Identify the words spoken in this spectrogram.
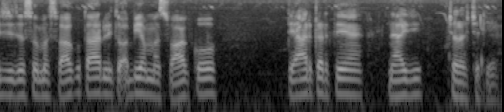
जी दोस्तों, मसवाक उतार ली तो अभी हम मसवाक को तैयार करते हैं। ना जी, चलो चलिए।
